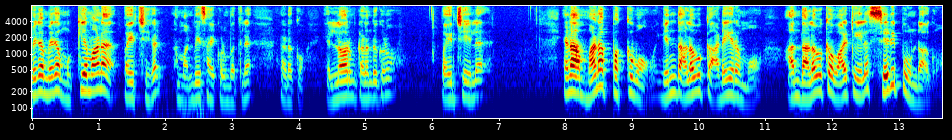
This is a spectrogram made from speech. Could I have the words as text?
மிக மிக முக்கியமான பயிற்சிகள் நம்ம அன்பேசாய் குடும்பத்தில் நடக்கும். எல்லோரும் கலந்துக்கணும். பயிற்சியில் ஏன்னா மனப்பக்குவம் எந்த அளவுக்கு அடையிறமோ அந்த அளவுக்கு வாழ்க்கையில் செழிப்பு உண்டாகும்.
